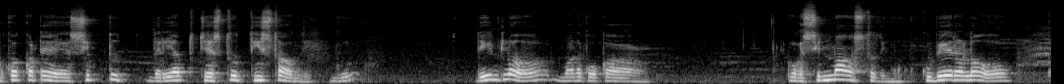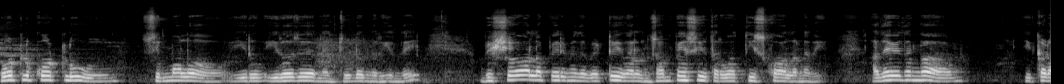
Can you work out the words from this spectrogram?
ఒక్కొక్కటే షిఫ్ట్ దర్యాప్తు చేస్తూ తీస్తూ ఉంది. గు- దీంట్లో మనకు ఒక ఒక సినిమా వస్తుంది. కుబేరలో కోట్లు కోట్లు సినిమాలో ఈరో ఈరోజే నేను చూడడం జరిగింది. బిషో వాళ్ళ పేరు మీద పెట్టి వాళ్ళని చంపేసి తర్వాత తీసుకోవాలన్నది. అదేవిధంగా ఇక్కడ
